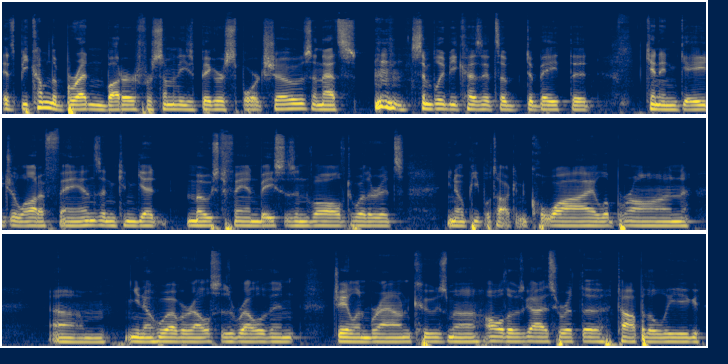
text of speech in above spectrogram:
it's become the bread and butter for some of these bigger sports shows, and that's simply because it's a debate that can engage a lot of fans and can get most fan bases involved, whether it's you know people talking Kawhi, LeBron, um, you know whoever else is relevant, Jaylen Brown, Kuzma, all those guys who are at the top of the league.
